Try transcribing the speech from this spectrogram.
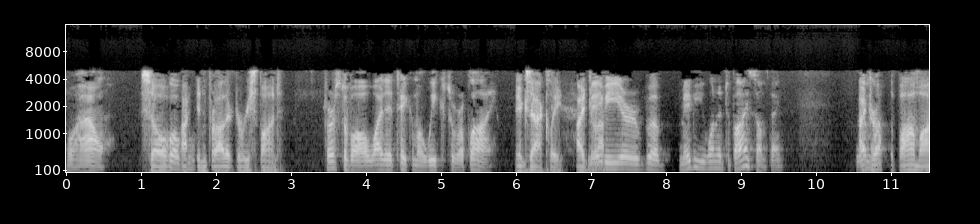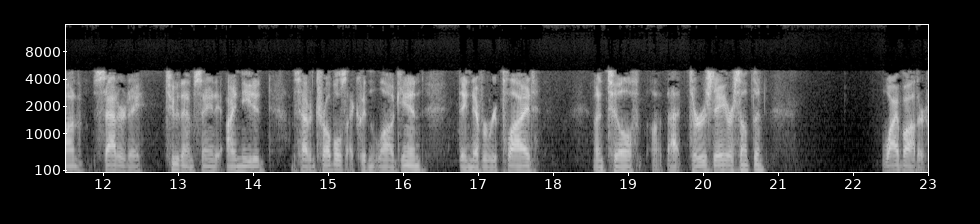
Wow. So Well, I didn't bother to respond. First of all, why did it take them a week to reply? Exactly. I dropped, Maybe you're uh, maybe you wanted to buy something. I dropped the bomb on Saturday to them saying I needed I was having troubles, I couldn't log in. They never replied until uh, that Thursday or something. Why bother?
